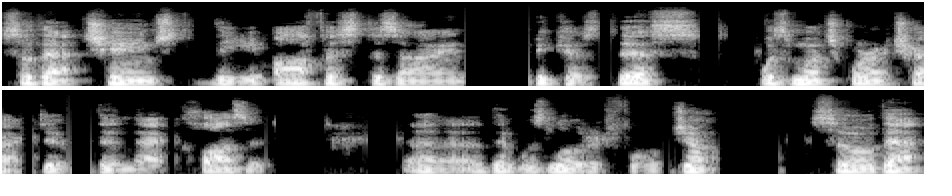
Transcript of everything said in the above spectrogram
so that changed the office design because this was much more attractive than that closet uh, that was loaded full of junk. So that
